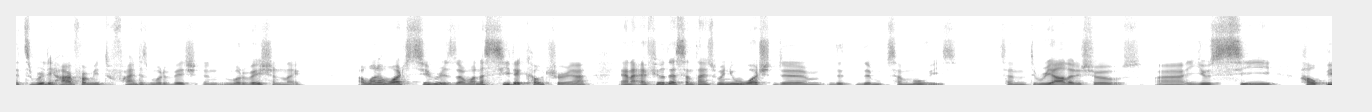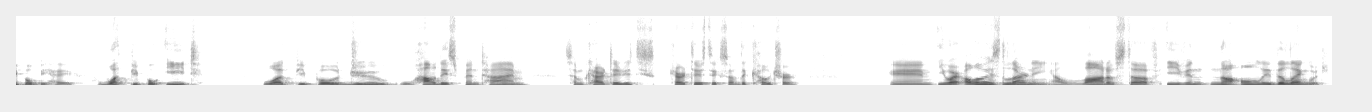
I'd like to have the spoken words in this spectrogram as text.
it's really hard for me to find this motivation. Motivation, like I want to watch series. I want to see the culture, yeah. And I feel that sometimes when you watch the, the, the some movies, some reality shows, uh, you see how people behave, what people eat, what people do, how they spend time, some characteristics characteristics of the culture. And you are always learning a lot of stuff, even not only the language.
